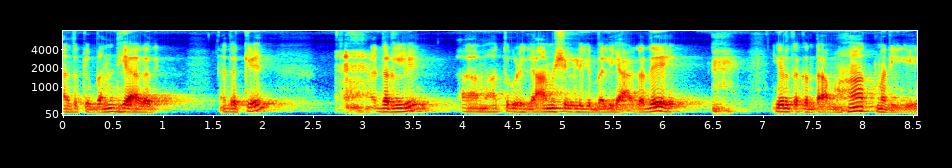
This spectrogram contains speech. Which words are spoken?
ಅದಕ್ಕೆ ಬಂಧಿಯಾಗದೆ ಅದಕ್ಕೆ ಅದರಲ್ಲಿ ಆ ಮಾತುಗಳಿಗೆ ಆಮಿಷಗಳಿಗೆ ಬಲಿಯಾಗದೆ ಇರತಕ್ಕಂಥ ಮಹಾತ್ಮರಿಗೆ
